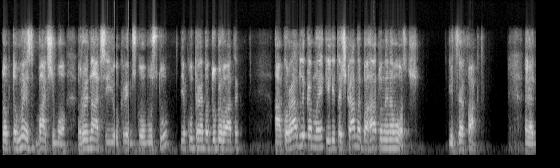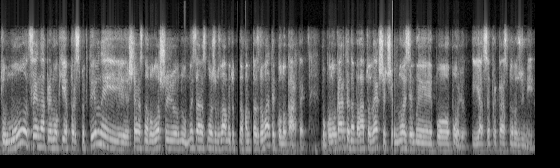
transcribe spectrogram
Тобто ми бачимо руйнацію Кримського мосту, яку треба добивати, а корабликами і літачками багато не навозиш. І це факт. Е, Тому цей напрямок є перспективний. І Ще раз наголошую: ну ми зараз можемо з вами тут нафантазувати коло карти, бо коло карти набагато легше, чим нозями по полю. І я це прекрасно розумію.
